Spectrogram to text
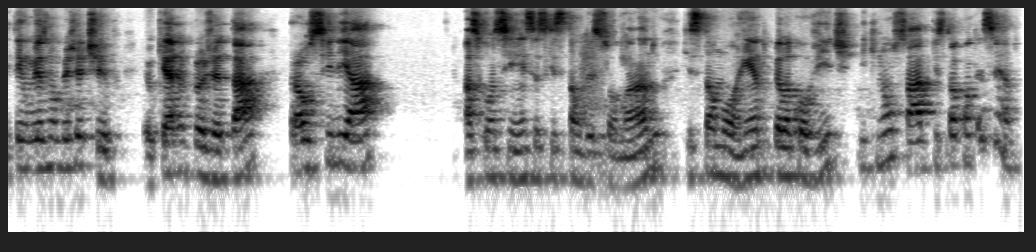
e têm o mesmo objetivo. Eu quero me projetar para auxiliar as consciências que estão dessomando, que estão morrendo pela Covid e que não sabem o que está acontecendo.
